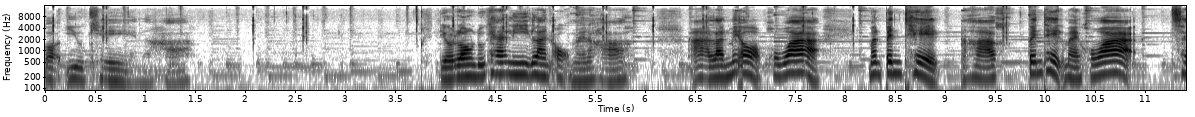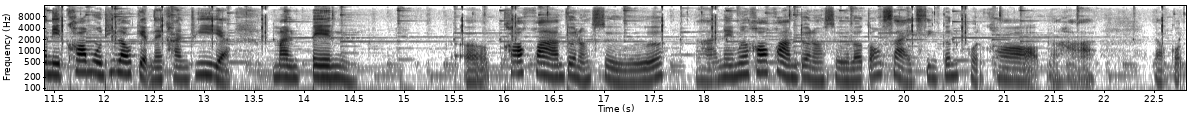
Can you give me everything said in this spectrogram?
ก็ UK นะคะ เดี๋ยวลองดูแค่นี้รันออกไหมนะคะอ่ารันไม่ออกเพราะว่ามันเป็น text นะคะเป็น text หมายความว่าชนิดข้อมูลที่เราเก็บใน country อะมันเป็นข้อความตัวหนังสือนะคะในเมื่อข้อความตัวหนังสือเราต้องใส่ single quote ครอบนะคะแล้วกด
